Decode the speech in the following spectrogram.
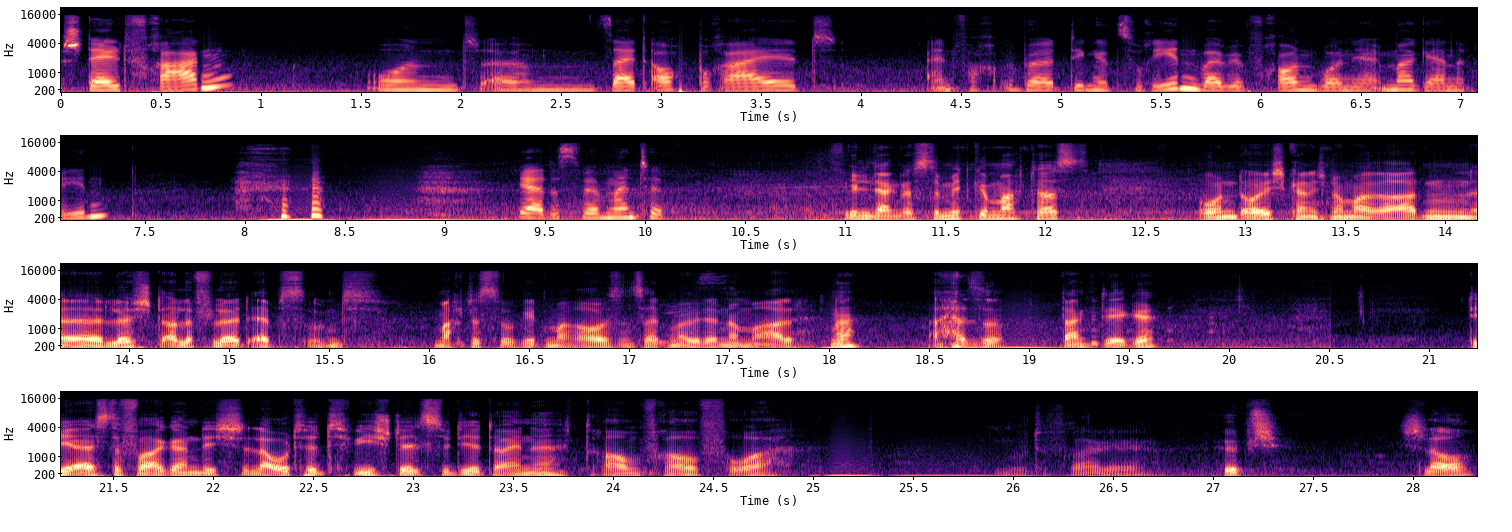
stellt Fragen und ähm, seid auch bereit, einfach über Dinge zu reden, weil wir Frauen wollen ja immer gerne reden. ja, das wäre mein Tipp. Vielen Dank, dass du mitgemacht hast. Und euch kann ich nochmal raten, äh, löscht alle Flirt-Apps und macht es so, geht mal raus und seid mal wieder normal. Ne? Also, dank dir, gell? Die erste Frage an dich lautet, wie stellst du dir deine Traumfrau vor? Gute Frage. Hübsch, schlau,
